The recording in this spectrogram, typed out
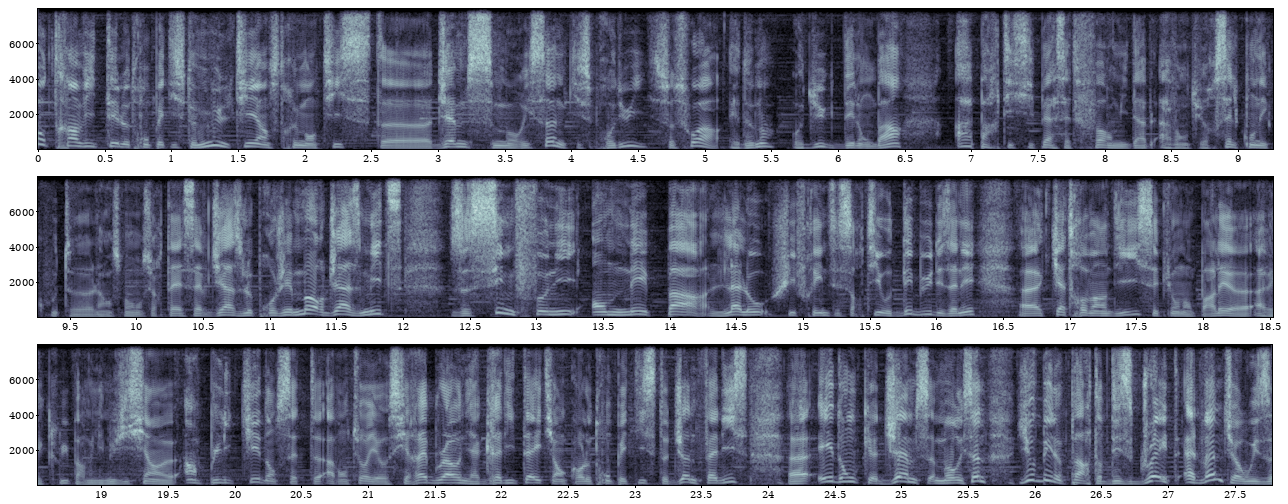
Notre invité, le trompettiste multi-instrumentiste euh, James Morrison, qui se produit ce soir et demain au Duc des Lombards, a participé à cette formidable aventure, celle qu'on écoute euh, là en ce moment sur TSF Jazz, le projet More Jazz Meets The Symphony, emmené par Lalo Schifrin. C'est sorti au début des années euh, 90, et puis on en parlait euh, avec lui parmi les musiciens euh, impliqués dans cette aventure. Il y a aussi Ray Brown, il y a Grady Tate, il y a encore le trompettiste John Fadis, euh, et donc James Morrison. You've been a part of this great adventure with,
